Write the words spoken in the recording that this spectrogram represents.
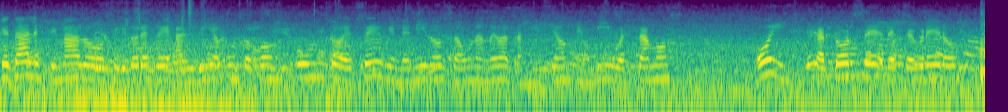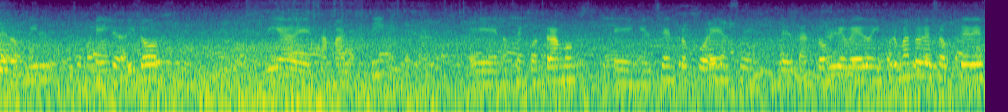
¿Qué tal, estimados seguidores de aldia.com.es? Bienvenidos a una nueva transmisión en vivo. Estamos hoy, 14 de febrero de 2022, día de San Valentín. Eh, nos encontramos en el centro forense del Cantón Quevedo informándoles a ustedes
